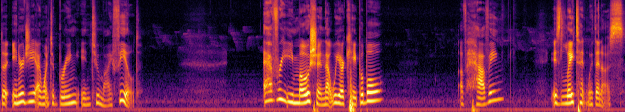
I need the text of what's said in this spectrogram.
the energy I want to bring into my field. Every emotion that we are capable of having is latent within us.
